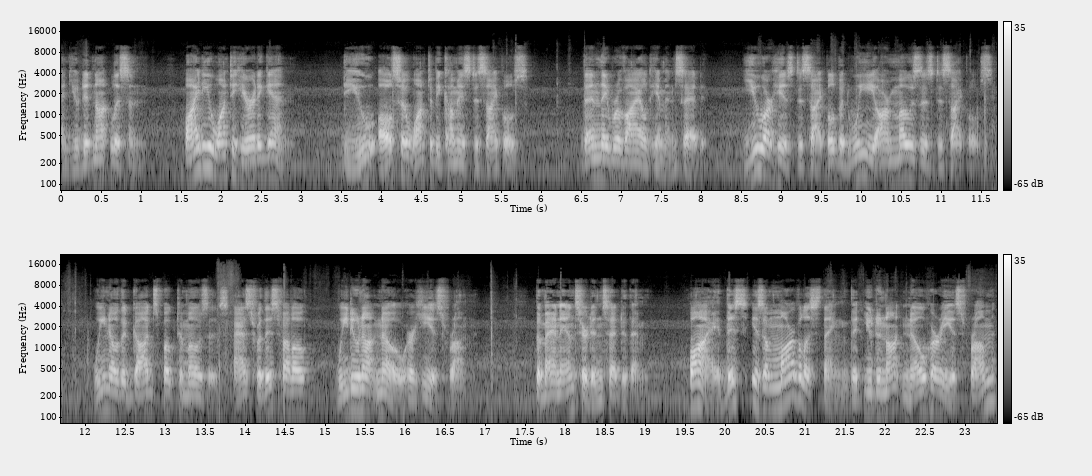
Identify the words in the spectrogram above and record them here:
and you did not listen. Why do you want to hear it again? Do you also want to become his disciples? Then they reviled him and said, You are his disciple, but we are Moses' disciples. We know that God spoke to Moses. As for this fellow, we do not know where he is from. The man answered and said to them, Why, this is a marvelous thing that you do not know where he is from,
